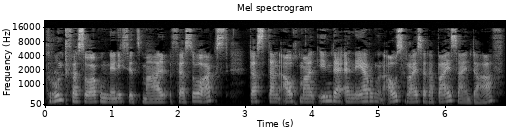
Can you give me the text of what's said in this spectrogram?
Grundversorgung, nenne ich es jetzt mal, versorgst, dass dann auch mal in der Ernährung ein Ausreißer dabei sein darf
